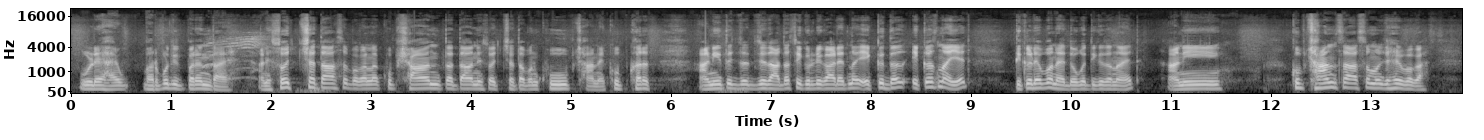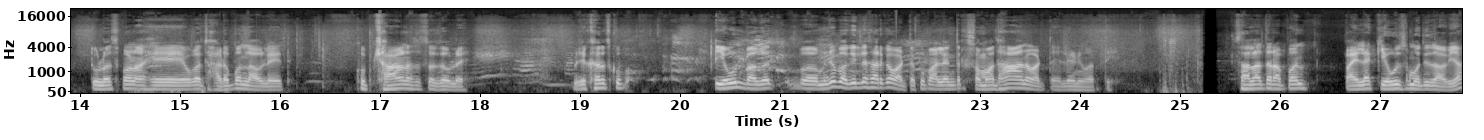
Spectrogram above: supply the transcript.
पुढे आहे भरपूर तिथपर्यंत आहे. आणि स्वच्छता असं बघायला खूप शांतता आणि स्वच्छता पण खूप छान आहे. खूप खरंच. आणि इथे जे जे दादा सिक्युरिटी गार्ड आहेत ना एकच एकच नाही आहेत तिकडे पण आहेत दोघं तिघंजणं आहेत. आणि खूप छानसं असं म्हणजे हे बघा. तुळस पण आहे बघा झाडं पण लावले आहेत खूप छान असं सजवलं आहे म्हणजे खरंच खूप येऊन बघत ब म्हणजे बघितल्यासारखं वाटतं. खूप आल्यानंतर समाधान वाटतं आहे लेणीवरती चला तर आपण पहिल्या केव्जमध्ये जाऊया.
